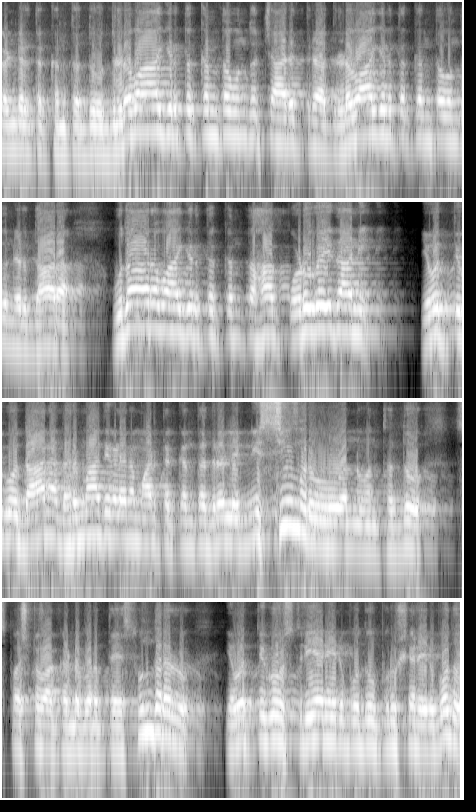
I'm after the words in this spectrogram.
ಕಂಡಿರ್ತಕ್ಕಂಥದ್ದು, ದೃಢವಾಗಿರ್ತಕ್ಕಂಥ ಒಂದು ಚಾರಿತ್ರ್ಯ, ದೃಢವಾಗಿರ್ತಕ್ಕಂಥ ಒಂದು ನಿರ್ಧಾರ, ಉದಾರವಾಗಿರ್ತಕ್ಕಂತಹ ಕೊಡುಗೈದಾನಿ. ಯಾವತ್ತಿಗೂ ದಾನ ಧರ್ಮಾದಿಗಳನ್ನ ಮಾಡ್ತಕ್ಕಂಥದ್ರಲ್ಲಿ ನಿಸ್ಸೀಮರು ಅನ್ನುವಂಥದ್ದು ಸ್ಪಷ್ಟವಾಗಿ ಕಂಡು ಬರುತ್ತೆ ಸುಂದರರು ಯಾವತ್ತಿಗೂ ಸ್ತ್ರೀಯರಿರ್ಬೋದು ಪುರುಷರಿರ್ಬೋದು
